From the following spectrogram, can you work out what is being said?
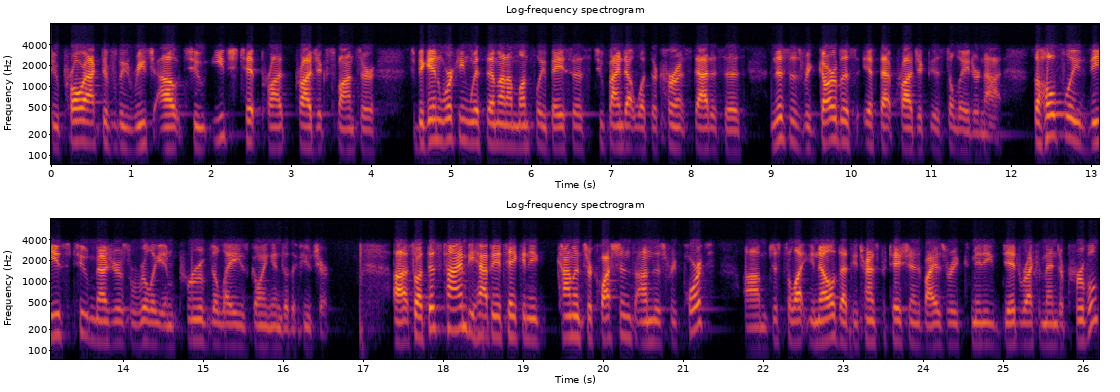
to proactively reach out to each TIP pro project sponsor to begin working with them on a monthly basis to find out what their current status is. And this is regardless if that project is delayed or not. So hopefully these two measures will really improve delays going into the future. Uh, so at this time, be happy to take any comments or questions on this report. Um, just to let you know that the Transportation Advisory Committee did recommend approval.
